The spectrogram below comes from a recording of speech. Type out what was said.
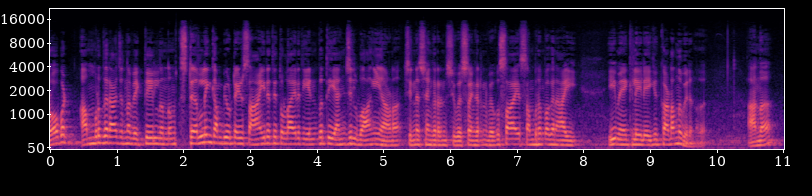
റോബർട്ട് അമൃതരാജ് എന്ന വ്യക്തിയിൽ നിന്നും സ്റ്റെർലിംഗ് കമ്പ്യൂട്ടേഴ്സ് ആയിരത്തി തൊള്ളായിരത്തി എൺപത്തി അഞ്ചിൽ വാങ്ങിയാണ് ചിന്നശങ്കരൻ ശിവശങ്കരൻ വ്യവസായ സംരംഭകനായി ഈ മേഖലയിലേക്ക് കടന്നു വരുന്നത്. അന്ന്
